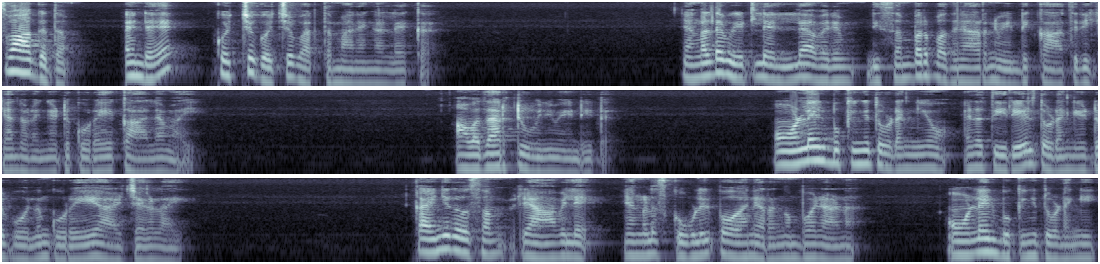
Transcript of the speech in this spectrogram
സ്വാഗതം. എന്റെ കൊച്ചു കൊച്ചു വർത്തമാനങ്ങളിലേക്ക്. ഞങ്ങളുടെ വീട്ടിലെല്ലാവരും ഡിസംബർ പതിനാറിന് വേണ്ടി കാത്തിരിക്കാൻ തുടങ്ങിയിട്ട് കുറേ കാലമായി. അവതാർ ടൂവിന് വേണ്ടിയിട്ട്. ഓൺലൈൻ ബുക്കിംഗ് തുടങ്ങിയോ എന്ന തിരയിൽ തുടങ്ങിയിട്ട് പോലും കുറേ ആഴ്ചകളായി. കഴിഞ്ഞ ദിവസം രാവിലെ ഞങ്ങൾ സ്കൂളിൽ പോകാൻ ഇറങ്ങുമ്പോഴാണ് ഓൺലൈൻ ബുക്കിംഗ് തുടങ്ങി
